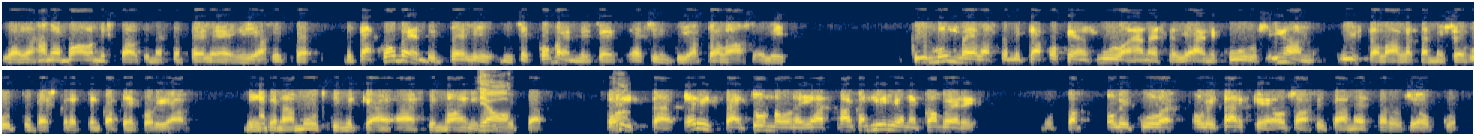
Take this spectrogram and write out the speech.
ja, ja hänen valmistautumista peleihin ja sitten mitä kovempi peli, niin se kovemmin se esiintyi ja pelasi. Eli kyllä mun mielestä, mikä kokemus mulla hänestä jäi, niin kuuluisi ihan yhtä lailla tämmöiseen huippuveskareiden kategoriaan, niin kuin nämä muutkin, mikä äsken mainitsit. Joo. Että erittäin, erittäin tunnollinen ja aika hiljainen kaveri, mutta oli kuule, oli tärkeä osa sitä mestaruusjoukkuetta.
